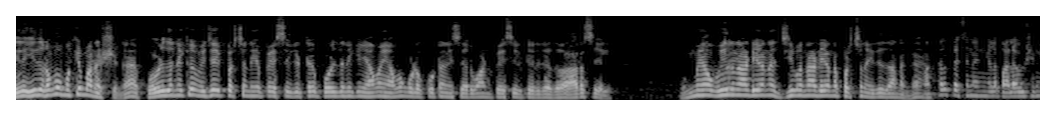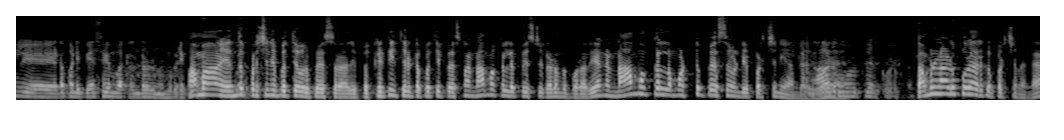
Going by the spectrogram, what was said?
இது இது ரொம்ப முக்கியமான விஷயங்க. பொழுதனைக்கும் விஜய் பிரச்சனையை பேசிக்கிட்டு பொழுதனைக்கும் எவன் எவன் கூட கூட்டணி சேருவான்னு பேசிக்கிட்டு இருக்கிறது அரசியல். உண்மையாக உயிர் நாடியான ஜீவநாடியான பிரச்சனை இதுதானங்க. மக்கள் பிரச்சனைகளை பல விஷயங்கள் எடப்பாடி பேசவே மாட்டேன்றது மிகப்பெரிய ஆமாம் எந்த பிரச்சனையை பற்றி அவர் பேசுறாரு? இப்போ கிட்னி திருட்டை பற்றி பேசினா நாமக்கல்ல பேசிட்டு கடந்து போறாரு. ஏங்க நாமக்கல்ல மட்டும் பேச வேண்டிய பிரச்சனையாங்க இது? நாடு முழுக்க இருக்க. தமிழ்நாடு பூரா இருக்க பிரச்சனைங்க.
